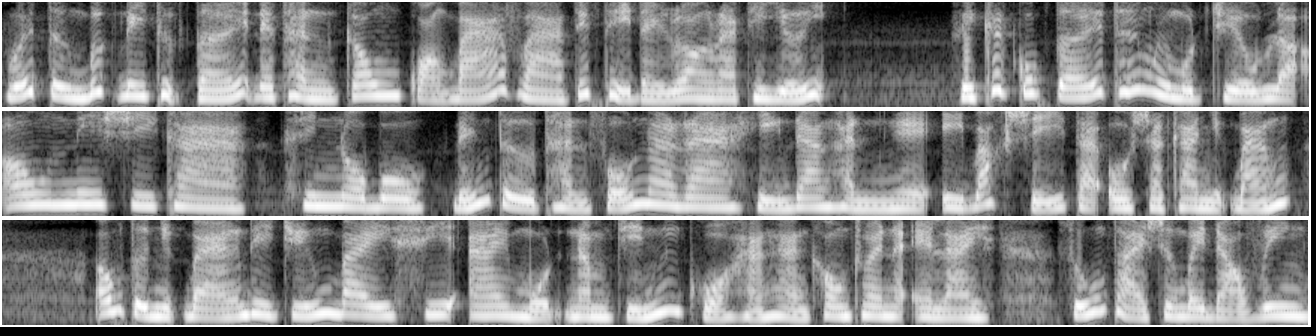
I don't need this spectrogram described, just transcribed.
Với từng bước đi thực tế để thành công quảng bá và tiếp thị Đài Loan ra thế giới. Vị khách quốc tế thứ 11 triệu là ông Nishika Shinobu đến từ thành phố Nara hiện đang hành nghề y bác sĩ tại Osaka, Nhật Bản. Ông từ Nhật Bản đi chuyến bay CI-159 của hãng hàng không China Airlines xuống tại sân bay Đào Viên.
